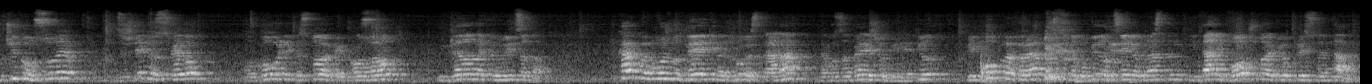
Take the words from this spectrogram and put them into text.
Почитувам суде, заштениот сведок одговори дека стоја кај прозорот и гледал на улицата. Како е можно гледајќи на друга страна да го забележи обвинетиот, при колку е веројатноста да го видел целиот настан и дали воопшто е бил присутен таму?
